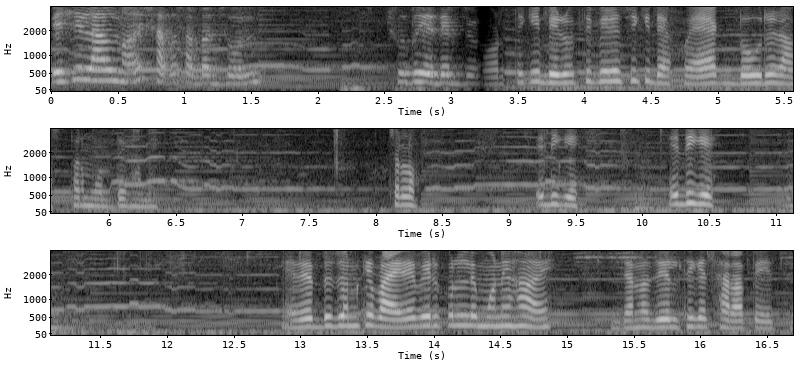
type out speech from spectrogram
বেশি লাল নয় সাদা সাদা ঝোল শুধু এদের জন্য ঘর থেকে বেরোতে পেরেছি কি দেখো এক দৌড়ে রাস্তার মধ্যেখানে। চলো। এদিকে এদিকে। এদের দুজনকে বাইরে বের করলে মনে হয় যেন জেল থেকে ছাড়া পেয়েছে।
